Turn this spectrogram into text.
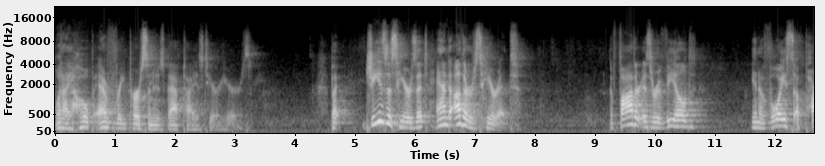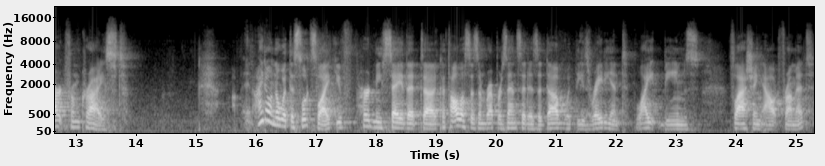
what I hope every person who's baptized here hears. But Jesus hears it and others hear it. The Father is revealed in a voice apart from Christ. And I don't know what this looks like. You've heard me say that uh, Catholicism represents it as a dove with these radiant light beams flashing out from it.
